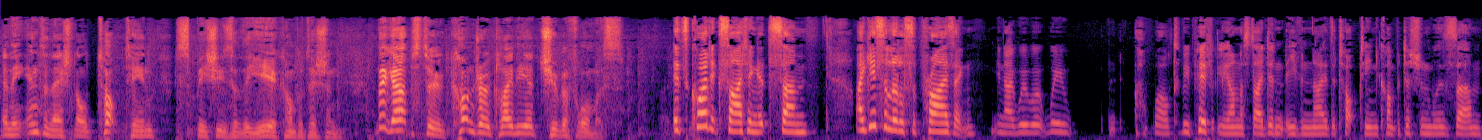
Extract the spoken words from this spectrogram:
in the International Top 10 Species of the Year competition. Big ups to Chondrocladia turbiformis. It's quite exciting. It's, um, I guess, a little surprising. You know, we were, we, well, to be perfectly honest, I didn't even know the top 10 competition was um,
